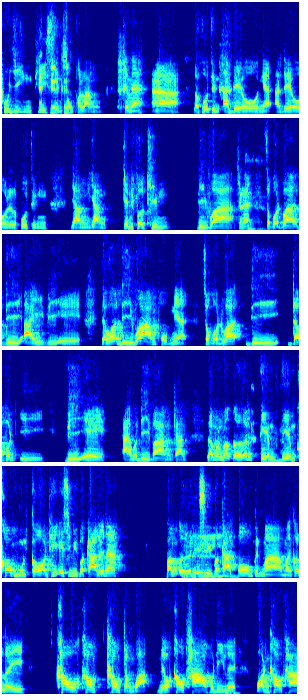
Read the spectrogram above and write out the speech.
ผู้หญิงที่เสียงทรงพลังใช่ไหมอ่า เราพูดถึงอเดลเนี่ยอเดลหรือเราพูดถึงอย่างอย่างเจนนิเฟอร์คิมดีว่าใช่ไหมสะกดว่า D I V A แต่ว่าดีว่าของผมเนี่ยสะกดว่า D W E V A อ่านว่าดีว่าเหมือนกัน แล้วมันบังเอิญเตรียมเตรียมข้อมูลก่อนที่ SCB ประกาศด้วยนะบังเอิญ SCB ประกาศโป้งขึ้นมา มันก็เลย เข้าเข้าเข้าจังหวะเรียกว่าเข้าเท้าพอดีเลย บอลเข้าเท้า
